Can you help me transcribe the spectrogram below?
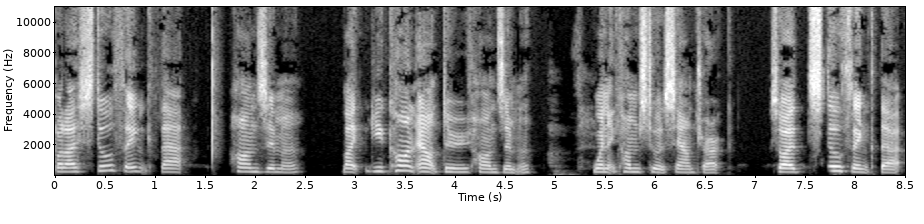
But I still think that Hans Zimmer, like you can't outdo Hans Zimmer when it comes to a soundtrack. So I still think that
